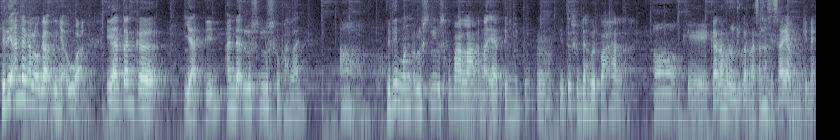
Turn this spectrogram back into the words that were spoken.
Jadi Anda kalau nggak punya uang, Ya. datang ke yatim, Anda elus-elus kepalanya. Ah, Jadi mengelus-elus kepala anak yatim itu, Mm. itu sudah berpahala. Oke, karena menunjukkan rasa kasih sayang mungkin ya.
